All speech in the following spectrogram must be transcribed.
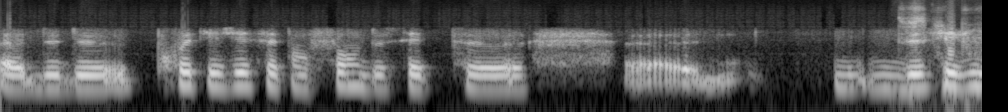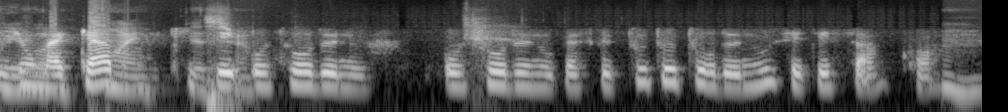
de, de, protéger cet enfant de cette de, ces visions macabres qui étaient autour de nous, autour de nous, parce que tout autour de nous c'était ça, quoi. Mhm.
